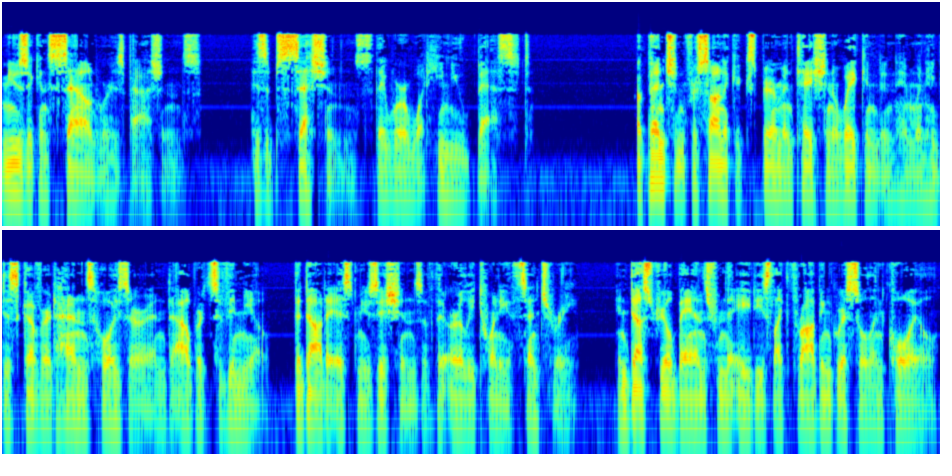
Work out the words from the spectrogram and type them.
Music and sound were his passions. His obsessions, they were what he knew best. A penchant for sonic experimentation awakened in him when he discovered Hans Heusser and Albert Savinio, the Dadaist musicians of the early 20th century industrial bands from the 80s like Throbbing Gristle and Coil,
